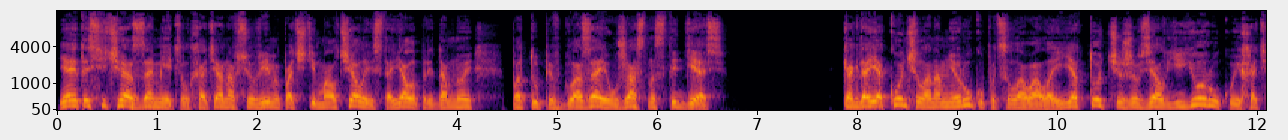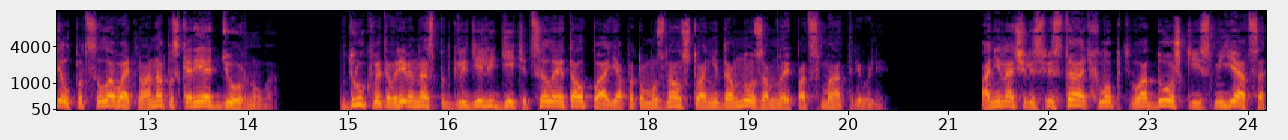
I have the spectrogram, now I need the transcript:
Я это сейчас заметил, хотя она все время почти молчала и стояла предо мной, потупив глаза и ужасно стыдясь. Когда я кончил, она мне руку поцеловала, и я тотчас же взял ее руку и хотел поцеловать, но она поскорее отдернула. Вдруг в это время нас подглядели дети, целая толпа. Я потом узнал, что они давно за мной подсматривали. Они начали свистать, хлопать в ладошки и смеяться,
